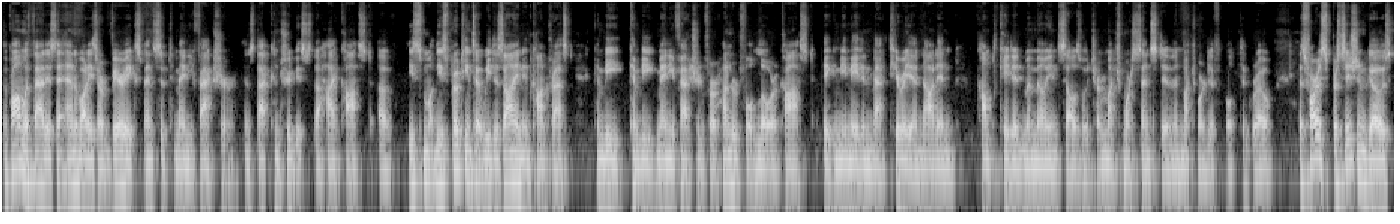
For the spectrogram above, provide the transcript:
The problem with that is that antibodies are very expensive to manufacture, and so that contributes to the high cost of these small, these proteins that we design. In contrast, can be can be manufactured for a hundredfold lower cost. They can be made in bacteria, not in complicated mammalian cells, which are much more sensitive and much more difficult to grow. As far as precision goes,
